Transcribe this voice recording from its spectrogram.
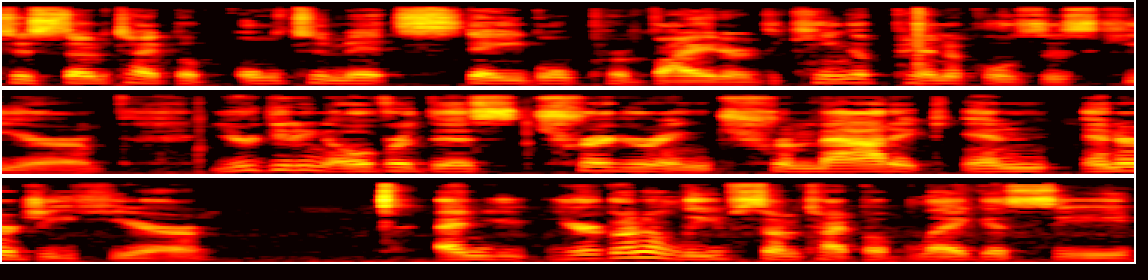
to some type of ultimate stable provider. The King of Pentacles is here. You're getting over this triggering traumatic in energy here and you, are going to leave some type of legacy.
